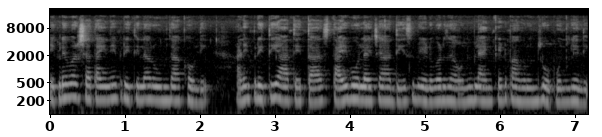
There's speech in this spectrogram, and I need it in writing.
इकडे वर्षाताईने प्रीतीला रूम दाखवली आणि प्रीती आत येताच ताई बोलायच्या आधीच बेडवर जाऊन ब्लँकेट पांघरून झोपून गेली.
